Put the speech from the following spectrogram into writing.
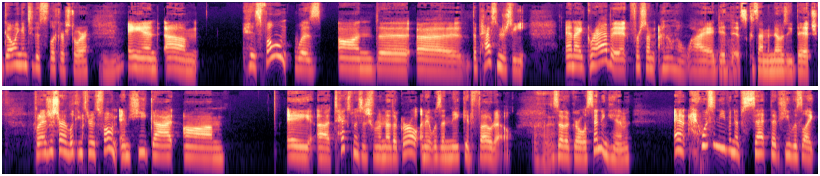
going into this liquor store hmm and um his phone was on the uh the passenger seat and I grab it for some I don't know why I did Uh-huh. this cuz I'm a nosy bitch but I just started looking through his phone and he got um a uh, text message from another girl and it was a naked photo Uh-huh. this other girl was sending him and I wasn't even upset that he was like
